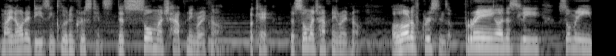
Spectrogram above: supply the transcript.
minorities, including Christians. There's so much happening right now. Okay? There's so much happening right now. A lot of Christians are praying earnestly. So many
